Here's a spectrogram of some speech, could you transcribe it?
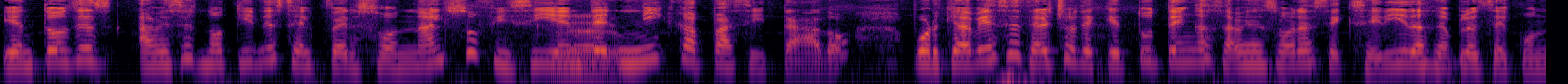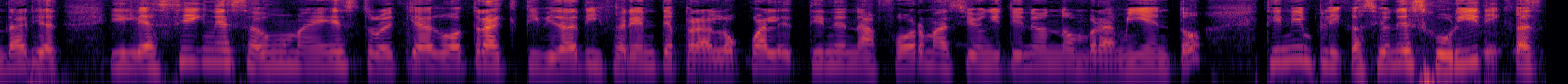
y entonces a veces no tienes el personal suficiente Claro. ni capacitado porque a veces el hecho de que tú tengas a veces horas excedidas, por ejemplo en secundarias y le asignes a un maestro que haga otra actividad diferente para lo cual tiene una formación y tiene un nombramiento, tiene implicaciones jurídicas.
